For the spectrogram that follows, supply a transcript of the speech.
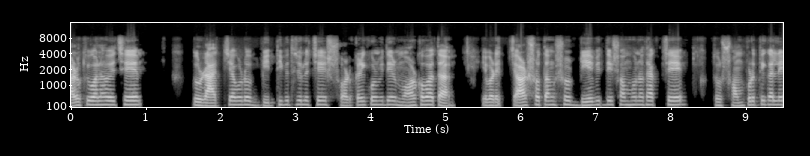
আরও কি বলা হয়েছে তো রাজ্যে আবারও বৃদ্ধি পেতে চলেছে সরকারি কর্মীদের মহার্ঘ ভাতা। এবারে চার শতাংশ ডিএ বৃদ্ধির সম্ভাবনা থাকছে। তো সম্প্রতিকালে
